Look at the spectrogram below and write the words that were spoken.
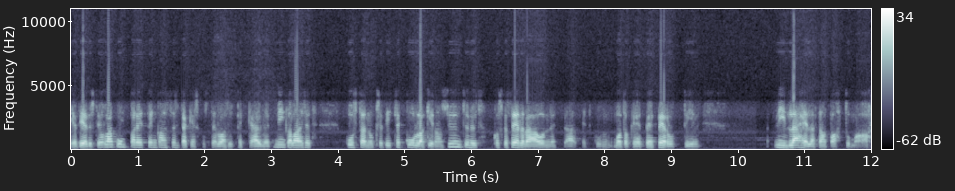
Ja tietysti ollaan kumppaneiden kanssa sitä keskustelua sitten käynyt, että minkälaiset kustannukset itse kullakin on syntynyt, koska selvää on, että, että kun MotoGP peruttiin niin lähellä tapahtumaa,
